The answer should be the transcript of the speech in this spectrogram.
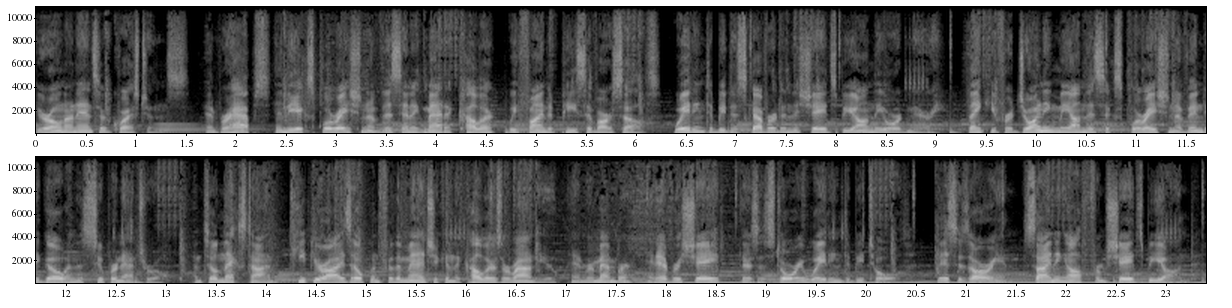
your own unanswered questions. And perhaps, in the exploration of this enigmatic color, we find a piece of ourselves, waiting to be discovered in the shades beyond the ordinary. Thank you for joining me on this exploration of indigo and the supernatural. Until next time, keep your eyes open for the magic in the colors around you, and remember, in every shade, there's a story waiting to be told. This is Orion, signing off from Shades Beyond.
